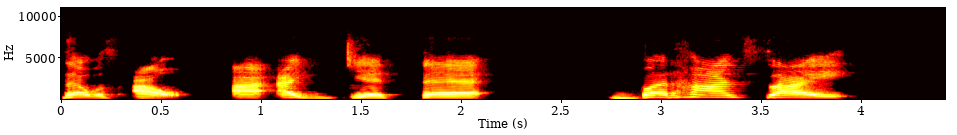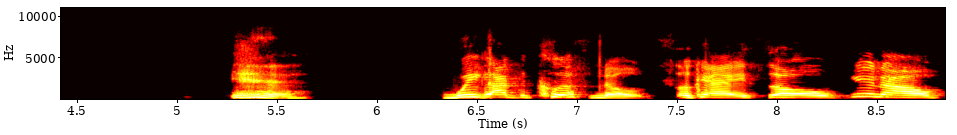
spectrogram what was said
that was out. I, I get that. But hindsight, we got the cliff notes. Okay. So, you know,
